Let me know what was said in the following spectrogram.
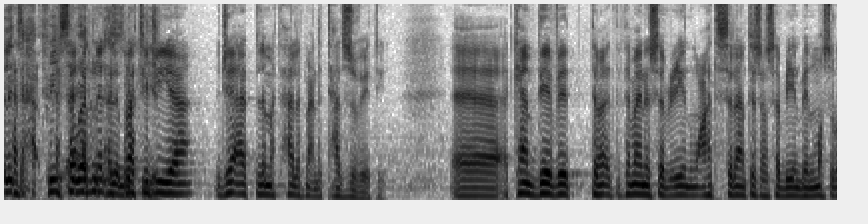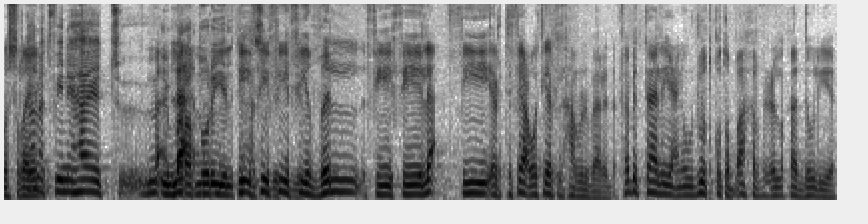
الاتحاد في الاستراتيجية جاءت لما تحالف مع الاتحاد السوفيتي. كامب ديفيد 78 ومعاهده السلام 79 بين مصر وإسرائيل. كانت في نهاية الإمبراطورية في في في في ظل في في لا في ارتفاع وتيرة الحرب الباردة. فبالتالي يعني وجود قطب آخر في العلاقات الدولية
